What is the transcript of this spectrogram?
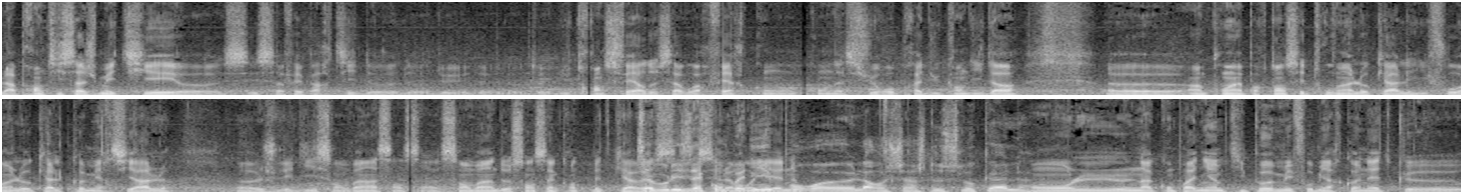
L'apprentissage métier, euh, ça fait partie du transfert de savoir-faire qu'on qu'on assure auprès du candidat. Euh, un point important, c'est de trouver un local. Il faut un local commercial. Euh, je l'ai dit, 120 à 100 120 250 mètres carrés. Ça, vous les la accompagnez pour euh, la recherche de ce local? On l'accompagne un petit peu, mais il faut bien reconnaître que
